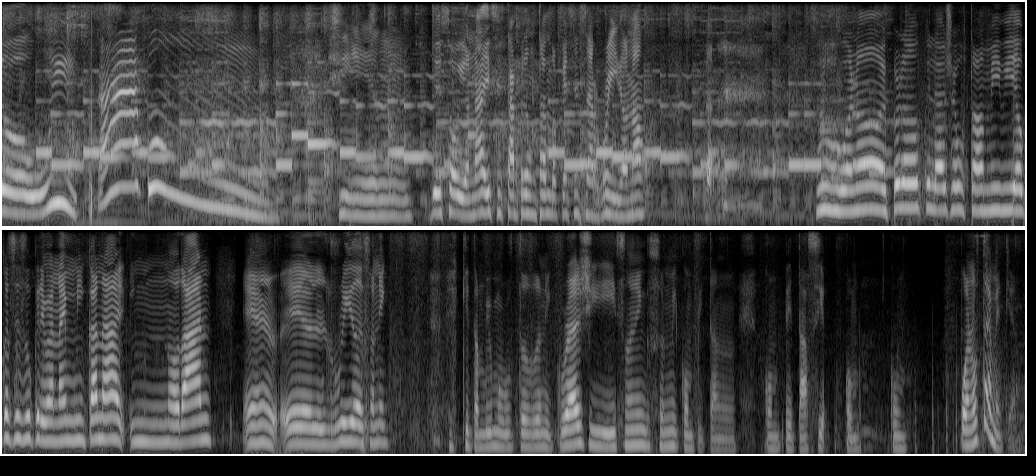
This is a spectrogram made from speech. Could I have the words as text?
Uy. ¡Ah, pum! Sí, de eso ya nadie se está preguntando qué es ese ruido, ¿no? Ah, bueno, espero que les haya gustado mi video, que se suscriban a mi canal y no dan el, ruido de Sonic. Es que también me gusta Sonic Crash y Sonic son mi competación. bueno, ustedes me entienden.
